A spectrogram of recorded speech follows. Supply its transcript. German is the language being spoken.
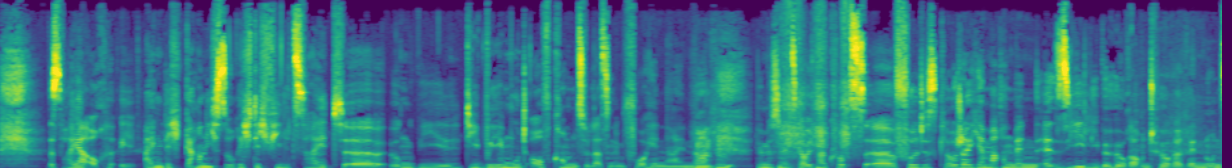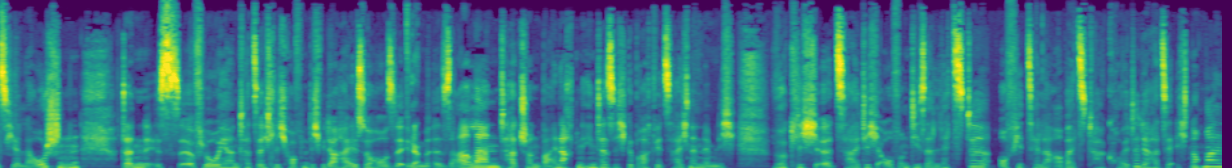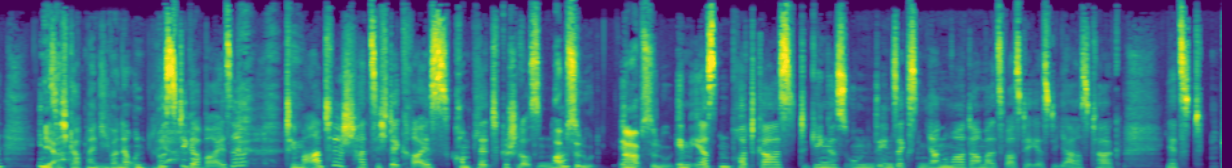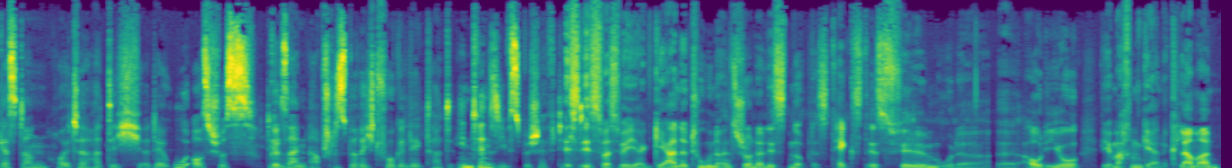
Es war ja auch eigentlich gar nicht so richtig viel Zeit, äh, irgendwie die Wehmut aufkommen zu lassen im Vorhinein. Ne? Mhm. Wir müssen jetzt, glaube ich, mal kurz äh, Full Disclosure hier machen. Wenn äh, Sie, liebe Hörer und Hörerinnen, uns hier lauschen, dann ist Florian tatsächlich hoffentlich wieder heil zu Hause im ja. Saarland, hat schon Weihnachten hinter sich gebracht. Wir zeichnen nämlich wirklich äh, zeitig auf. Und dieser letzte offizielle Arbeitstag heute, der hat es ja echt nochmal in ja. sich gehabt, mein Lieber. Ne? Und lustigerweise, ja. thematisch hat sich der Kreis komplett geschlossen. Ne? Absolut. Im, Absolut. Im ersten Podcast ging es um den 6. Januar. Damals war es der erste Jahrestag. Jetzt, gestern, heute hat dich der U-Ausschuss, der genau. seinen Abschlussbericht vorgelegt hat, intensivst beschäftigt. Es ist, was wir ja gerne tun als Journalisten, ob das Text ist, Film oder äh, Audio. Wir machen gerne Klammern.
